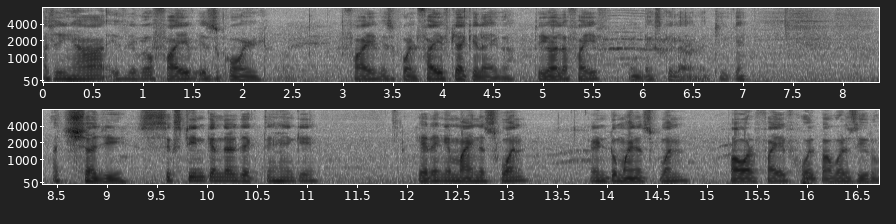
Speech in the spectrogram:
अच्छा यहाँ इस जगह five is called five is called five क्या कहलाएगा? तो ये वाला फाइव इंडेक्स कहलाएगा, ठीक है? अच्छा जी सिक्सटीन के अंदर देखते हैं कि कह रहे हैं कि minus one into minus one power five whole power zero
